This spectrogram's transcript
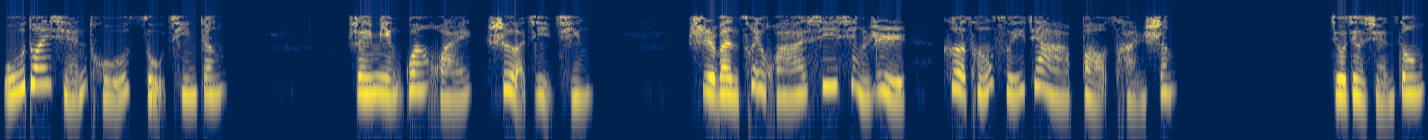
无端闲途阻亲征，谁命关怀社稷清？试问翠华西幸日，可曾随驾保残生？”究竟玄宗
